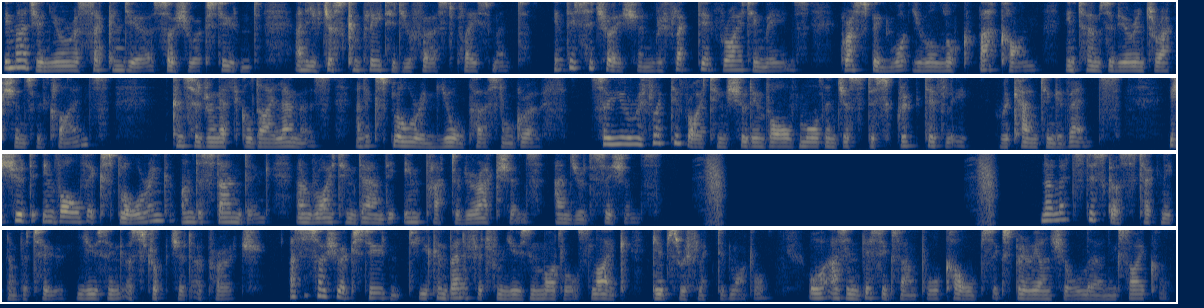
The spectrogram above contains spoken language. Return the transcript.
Imagine you're a second year social work student and you've just completed your first placement. In this situation, reflective writing means grasping what you will look back on in terms of your interactions with clients, considering ethical dilemmas, and exploring your personal growth. So your reflective writing should involve more than just descriptively recounting events. It should involve exploring, understanding, and writing down the impact of your actions and your decisions. Now let's discuss technique number two, using a structured approach. As a social work student, you can benefit from using models like Gibbs' reflective model, or as in this example, Kolb's experiential learning cycle.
